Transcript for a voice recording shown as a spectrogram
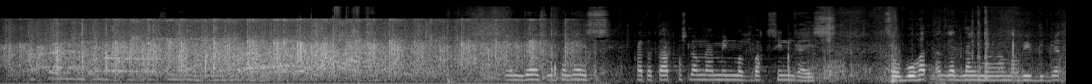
After lang ito. Ayan guys, ito guys katatapos lang namin mag-vaccine guys. So buhat agad ng mga mabibigat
